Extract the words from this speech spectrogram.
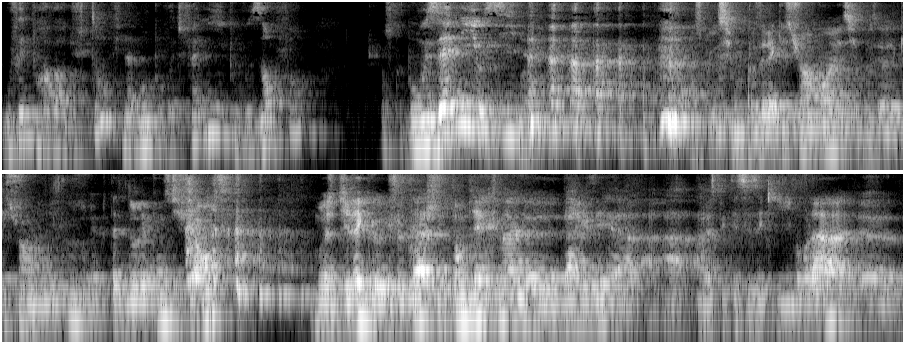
vous faites pour avoir du temps finalement pour votre famille, pour vos enfants, vos amis aussi Parce que si vous me posez la question à moi et si vous posez la question à mon épouse, vous aurez peut-être deux réponses différentes. moi, je dirais que je tâche tant bien que mal euh, d'arriver à, respecter ces équilibres-là. Euh,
